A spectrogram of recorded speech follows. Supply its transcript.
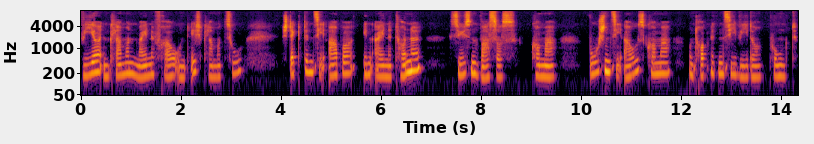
wir in Klammern meine Frau und ich, Klammer zu, steckten sie aber in eine Tonne süßen Wassers, wuschen sie aus, und trockneten sie wieder. Punkt.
